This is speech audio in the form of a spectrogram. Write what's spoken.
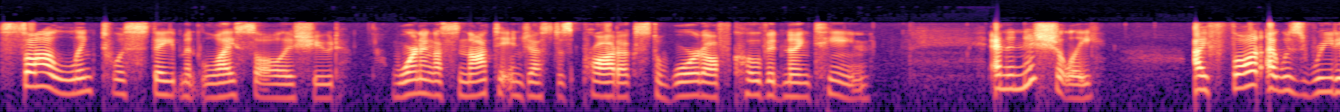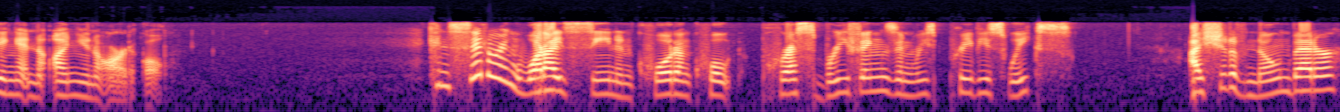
saw a link to a statement Lysol issued warning us not to ingest its products to ward off COVID 19. And initially, I thought I was reading an Onion article. Considering what I'd seen in quote unquote press briefings in re- previous weeks, I should have known better.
